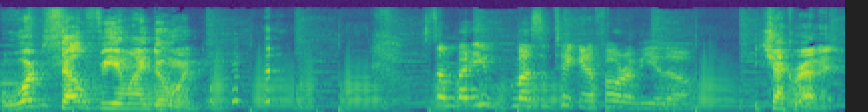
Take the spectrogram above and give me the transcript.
what selfie am I doing? Somebody must have taken a photo of you though. Check Reddit.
